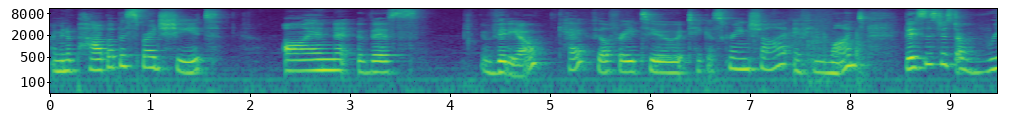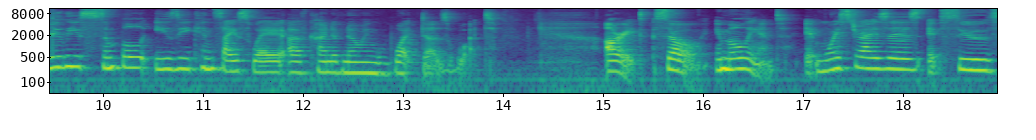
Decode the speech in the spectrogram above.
I'm gonna pop up a spreadsheet on this video, okay? Feel free to take a screenshot if you want. This is just a really simple, easy, concise way of kind of knowing what does what. All right, so emollient. It moisturizes, it soothes,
